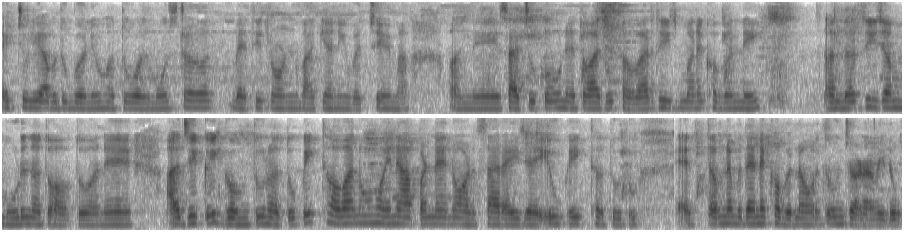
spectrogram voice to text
એકચ્યુઅલી આ બધું બન્યું હતું ઓલમોસ્ટ બેથી ત્રણ વાગ્યાની વચ્ચેમાં. અને સાચું કહું ને તો આજે સવારથી જ મને ખબર નહીં અંદરથી જ આમ મૂડ નહોતો આવતો અને આજે કંઈક ગમતું નહોતું કંઈક થવાનું હોય ને આપણને એનો અણસાર આવી જાય, એવું કંઈક થતું હતું. એ તમને બધાને ખબર ના હોય તો હું જણાવી દઉં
